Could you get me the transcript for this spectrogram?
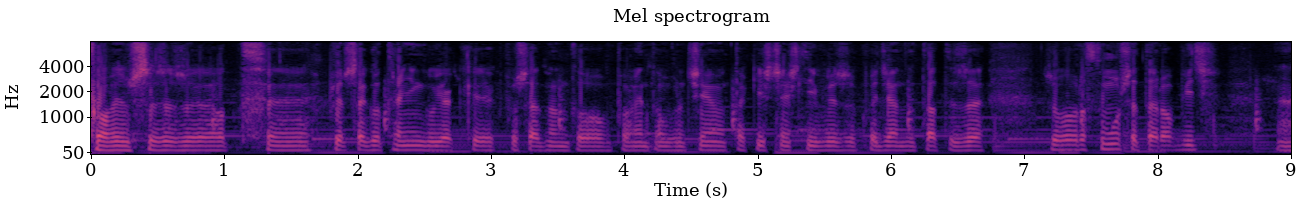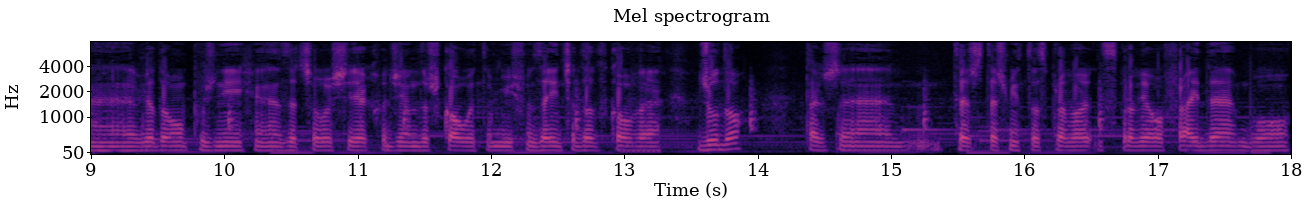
Powiem szczerze, że od e, pierwszego treningu, jak, jak poszedłem, to pamiętam, wróciłem taki szczęśliwy, że powiedziałem do taty, że, że po prostu muszę to robić. E, wiadomo, później e, zaczęło się, jak chodziłem do szkoły, to mieliśmy zajęcia dodatkowe judo. Także też, też mi to sprawia, sprawiało frajdę, bo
